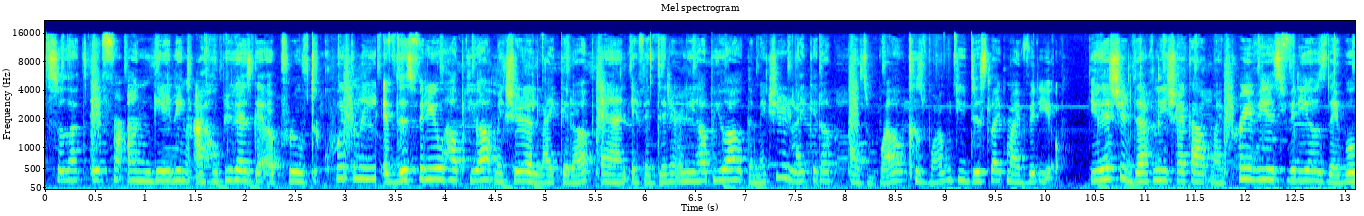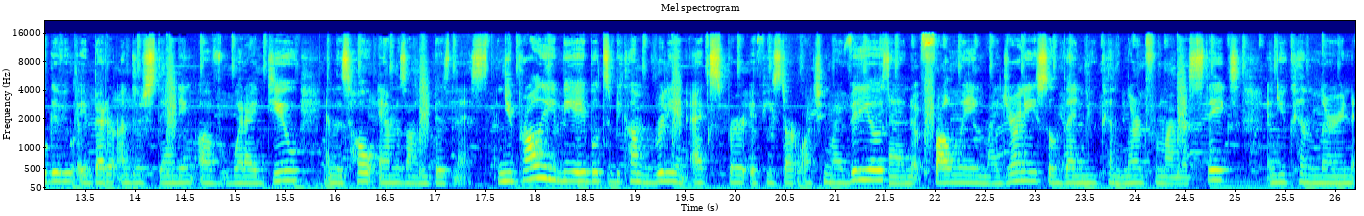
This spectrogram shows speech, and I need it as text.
So that's it for ungating. I hope you guys get approved quickly. If this video helped you out, make sure to like it up. And if it didn't really help you out, then make sure to like it up as well. Cause why would you dislike my video? You guys should definitely check out my previous videos. They will give you a better understanding of what I do and this whole Amazon business. And you'd probably be able to become really an expert if you start watching my videos and following my journey. So then you can learn from my mistakes and you can learn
